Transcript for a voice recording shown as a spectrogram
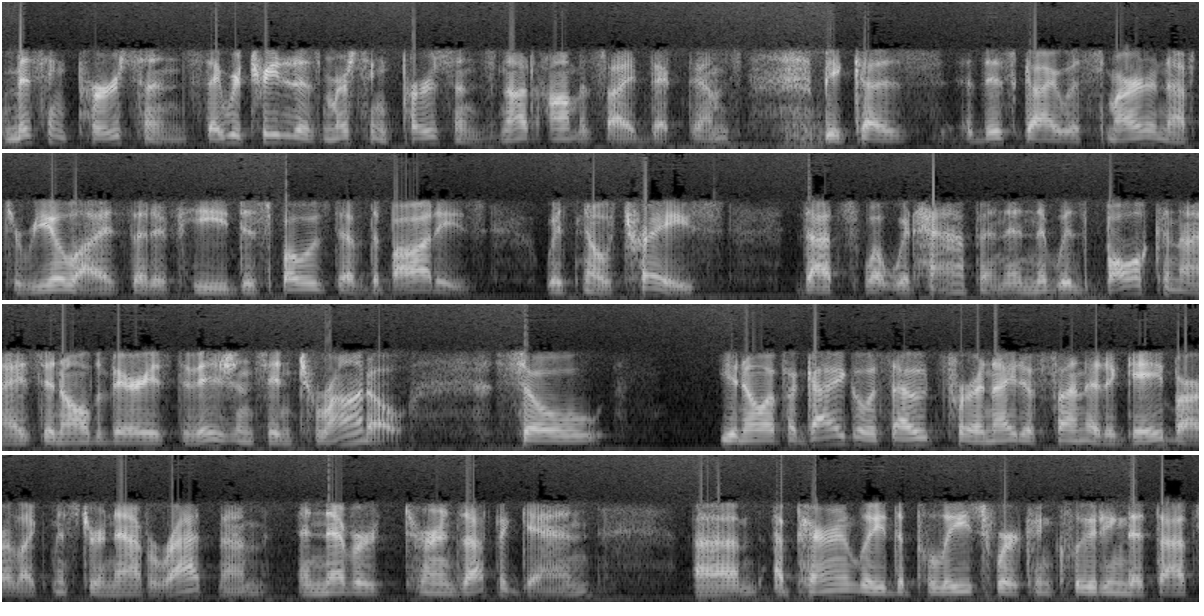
missing persons, they were treated as missing persons, not homicide victims, because this guy was smart enough to realize that if he disposed of the bodies with no trace, that's what would happen. And it was balkanized in all the various divisions in Toronto. So, you know, if a guy goes out for a night of fun at a gay bar like Mr. Navaratnam and never turns up again, um, apparently the police were concluding that that's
